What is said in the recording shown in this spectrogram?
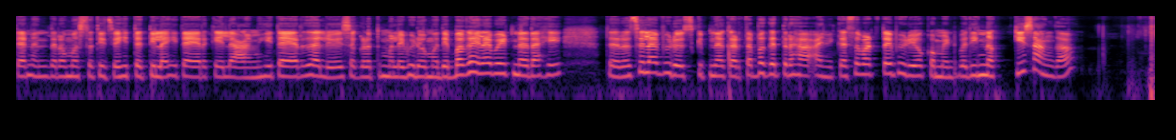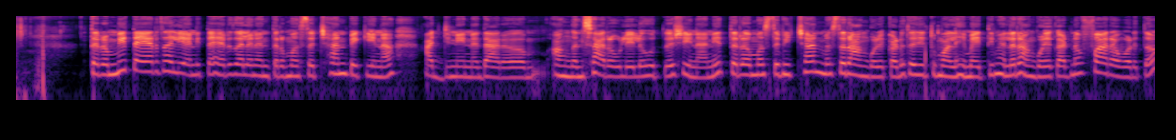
त्यानंतर मस्त तिचंही तर तिलाही तयार केलं. आम्हीही तयार झालो आहे सगळं तुम्हाला व्हिडिओमध्ये बघायला भेटणार आहे. तर चला व्हिडिओ स्किप न करता बघत राहा. आणि कसं वाटतं व्हिडिओ? कमेंटमध्ये नक्की सांगा. तर मी तयार झाली आणि तयार झाल्यानंतर मस्त छानपैकी ना आजीने ना दार अंगण सारवलेलं होतं शेणाने. तर मस्त मी छान मस्त रांगोळी काढत होती. तुम्हालाही माहिती मला रांगोळी काढणं फार आवडतं.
